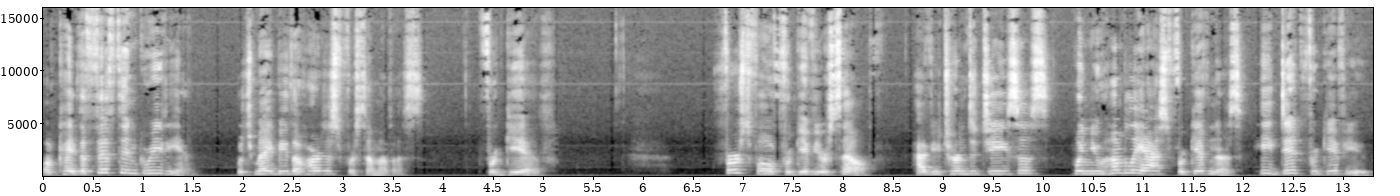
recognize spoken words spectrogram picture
Okay, the fifth ingredient, which may be the hardest for some of us forgive. First of all, forgive yourself. Have you turned to Jesus? When you humbly asked forgiveness, He did forgive you,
